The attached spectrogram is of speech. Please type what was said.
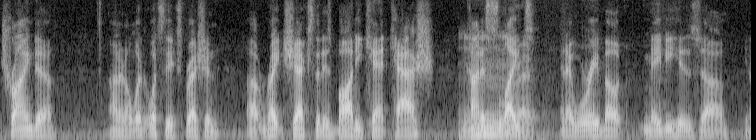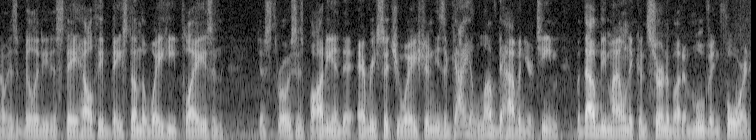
trying to, I don't know, what, what's the expression? Uh, write checks that his body can't cash, kind of mm, slight. Right. And I worry about maybe his, uh, you know, his ability to stay healthy based on the way he plays and just throws his body into every situation. He's a guy you love to have on your team, but that would be my only concern about him moving forward.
